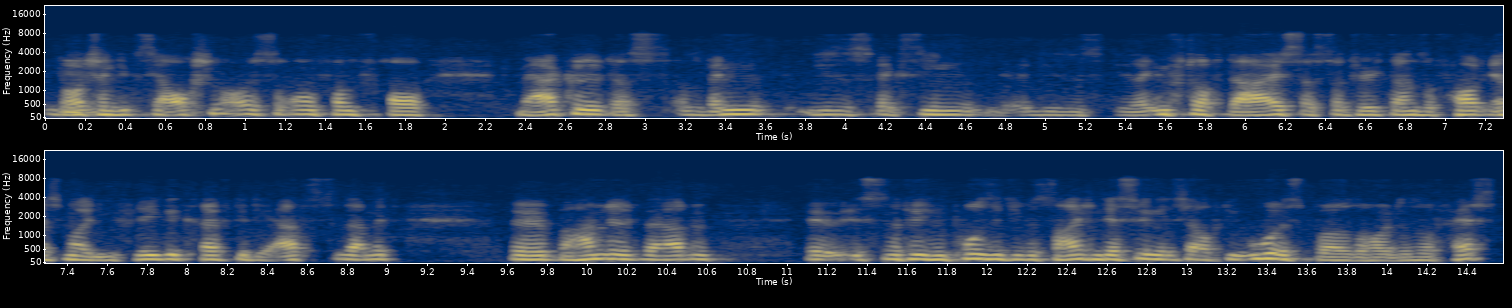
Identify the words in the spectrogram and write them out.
In Deutschland gibt es ja auch schon Äußerungen von Frau Merkel, dass, also wenn dieses Vakzin, äh, dieses, dieser Impfstoff da ist, dass natürlich dann sofort erstmal die Pflegekräfte, die Ärzte damit äh, behandelt werden, äh, ist natürlich ein positives Zeichen. Deswegen ist ja auch die US-Börse heute so fest,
